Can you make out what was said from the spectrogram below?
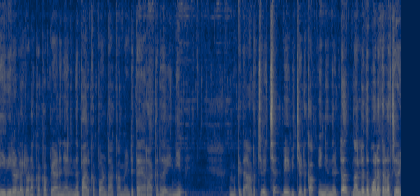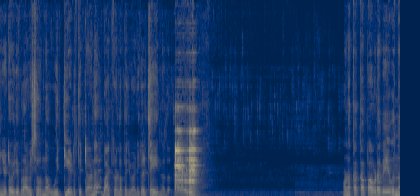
രീതിയിലുള്ള ഒരു ഉണക്കക്കപ്പയാണ് ഞാനിന്ന് പാൽക്കപ്പ ഉണ്ടാക്കാൻ വേണ്ടി തയ്യാറാക്കുന്നത്. ഇനിയും നമുക്കിത് അടച്ചു വെച്ച് വേവിച്ചെടുക്കാം. ഇനി എന്നിട്ട് നല്ലതുപോലെ തിളച്ച് കഴിഞ്ഞിട്ട് ഒരു പ്രാവശ്യം ഒന്ന് ഊറ്റിയെടുത്തിട്ടാണ് ബാക്കിയുള്ള പരിപാടികൾ ചെയ്യുന്നത്. ഉണക്കക്കപ്പ അവിടെ വേവുന്ന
